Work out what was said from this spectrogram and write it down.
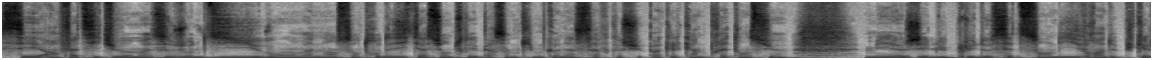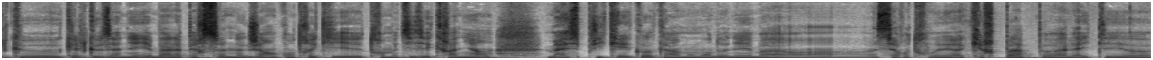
c'est en fait si tu veux moi je le dis bon maintenant sans trop d'hésitation toutes les personnes qui me connaissent savent que je suis pas quelqu'un de prétentieux mais euh, j'ai lu plus de 700 livres depuis quelques quelques années ben la personne là que j'ai rencontrée qui est traumatisée crânien m'a expliqué quoi qu'à un moment donné ben elle s'est retrouvée à Kerpap elle a été euh,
